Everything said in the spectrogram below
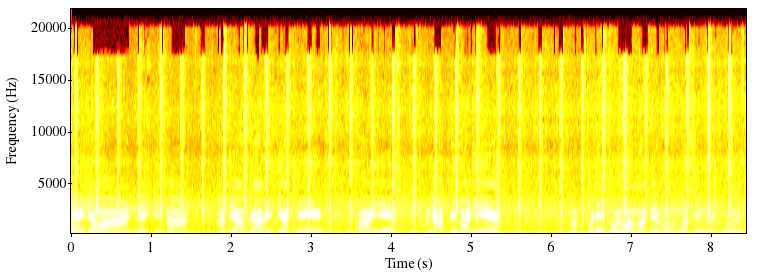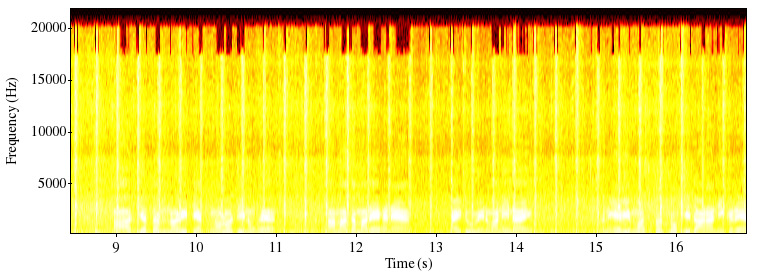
જય જવાન, જય કિસાન. આજે આપણે આવી ગયા છીએ વાડીએ અને આપણી વાડીએ મગફળી ફોલવા માટેનું મશીન મૂક્યું છે. આ અદ્યતન નવી ટેકનોલોજીનું છે. આમાં તમારે છે ને આઈડું વીણવાની નહીં અને એવી મસ્ત ચોખ્ખી દાણા નીકળે.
